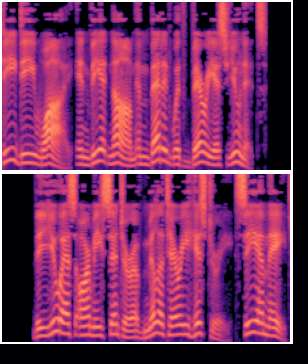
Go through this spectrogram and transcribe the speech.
in Vietnam embedded with various units. The U.S. Army Center of Military History (CMH)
